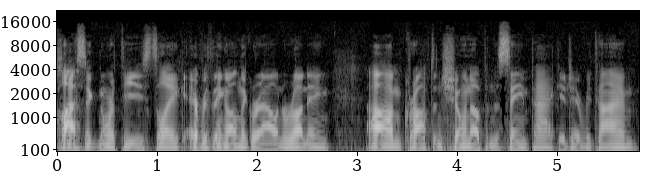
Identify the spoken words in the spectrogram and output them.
classic Northeast, like everything on the ground, running. Um, and showing up in the same package every time,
